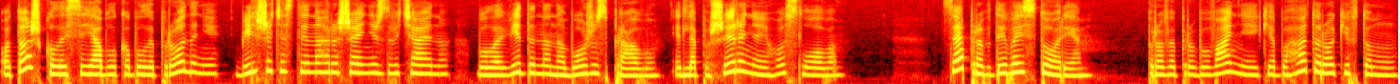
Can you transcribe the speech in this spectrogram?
Отож, коли всі яблука були продані, більша частина грошей, ніж звичайно, була віддана на Божу справу і для поширення Його слова. Це правдива історія про випробування, яке багато років тому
